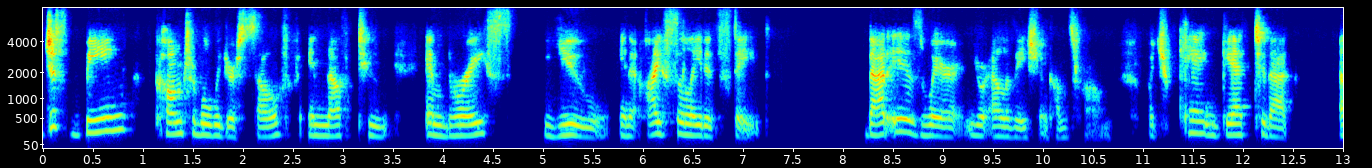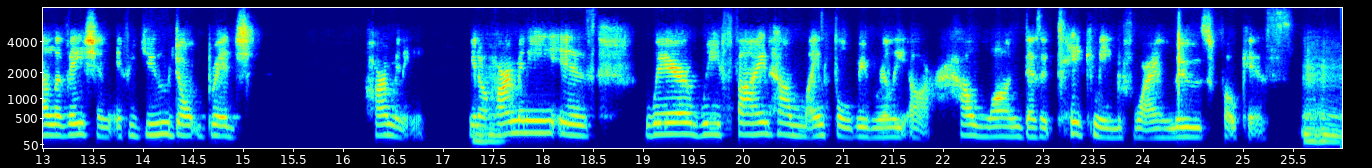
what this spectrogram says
Just being comfortable with yourself enough to embrace you in an isolated state that is where your elevation comes from but you can't get to that elevation if you don't bridge harmony. You know, mm-hmm. harmony is where we find how mindful we really are. How long does it take me before I lose focus? Mm-hmm.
